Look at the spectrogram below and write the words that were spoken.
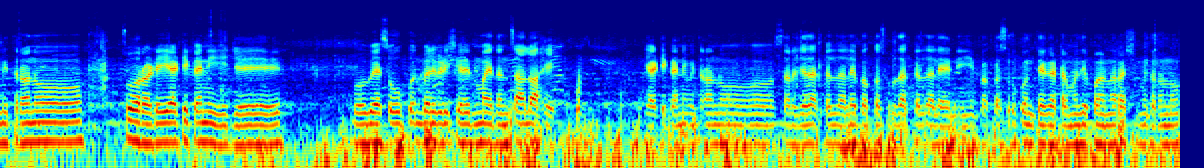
मित्रांनो चोराडे या ठिकाणी जे भव्य असं ओपन बैलगडी शर्यत मैदान चालू आहे. या ठिकाणी मित्रांनो सर्जा दाखल झाला आहे बकासूर दाखल झाला आहे आणि बकासूर कोणत्या गटामध्ये पळणार असे मित्रांनो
